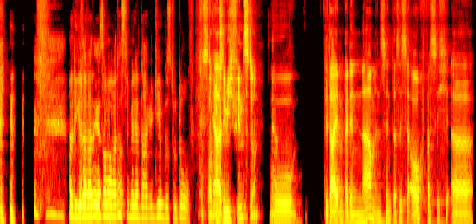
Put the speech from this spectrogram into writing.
Weil die gesagt hat: „Ey, sag mal, was hast du mir denn da gegeben? Bist du doof?“ Das war Ja. ziemlich finster. Ja. Wo wir da eben bei den Namen sind, das ist ja auch, was sich, äh,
